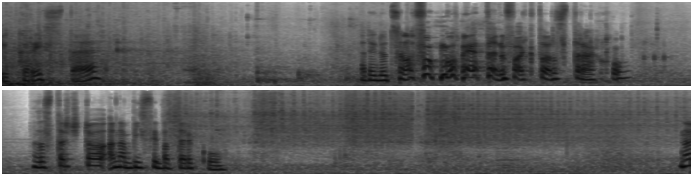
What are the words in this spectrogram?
Ježiši Kriste. Tady docela funguje ten faktor strachu. Zastrč to a nabíj si baterku. No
